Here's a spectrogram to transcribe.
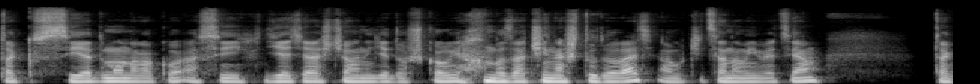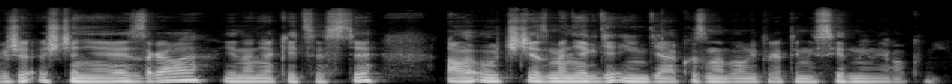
tak v 7. roku asi dieťa ešte len ide do školy alebo začína študovať a učiť sa novým veciam. Takže ešte nie je zrele, je na nejakej ceste, ale určite sme niekde inde, ako sme boli pred tými 7 rokmi.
